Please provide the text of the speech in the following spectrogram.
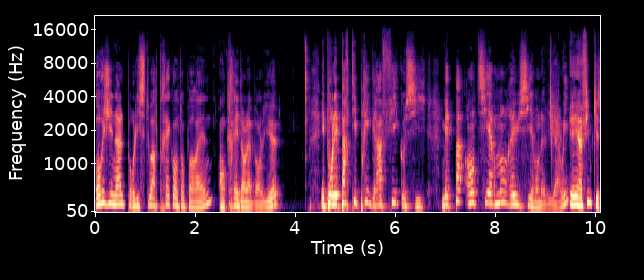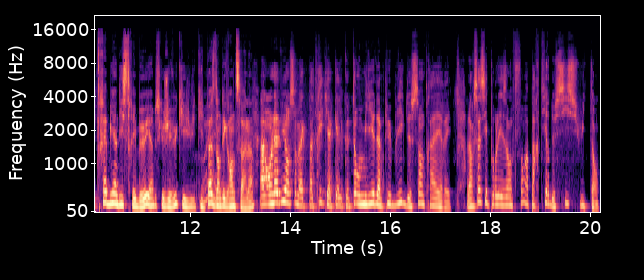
original pour l'histoire très contemporaine, ancrée dans la banlieue. Et pour les parties pris graphiques aussi, mais pas entièrement réussi à mon avis, hein, oui. Et un film qui est très bien distribué, hein, parce que j'ai vu qu'il Ouais. passe dans des grandes salles. hein. Alors, on l'a vu ensemble avec Patrick il y a quelque temps au milieu d'un public de centre aéré. Alors ça, c'est pour les enfants à partir de 6-8 ans.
